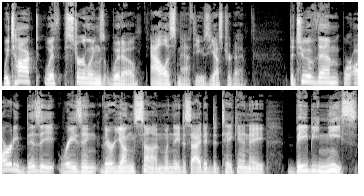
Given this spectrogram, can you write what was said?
We talked with Sterling's widow, Alice Matthews, yesterday. The two of them were already busy raising their young son when they decided to take in a baby niece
